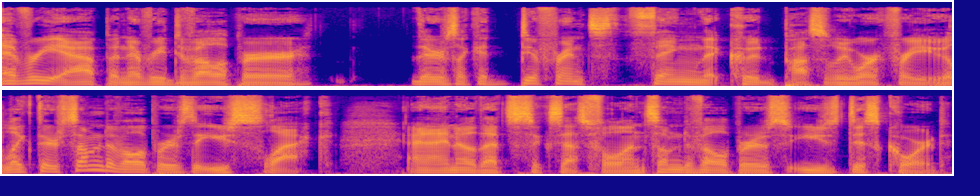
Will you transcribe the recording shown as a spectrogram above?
every app and every developer there's like a different thing that could possibly work for you. Like there's some developers that use Slack and I know that's successful and some developers use Discord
